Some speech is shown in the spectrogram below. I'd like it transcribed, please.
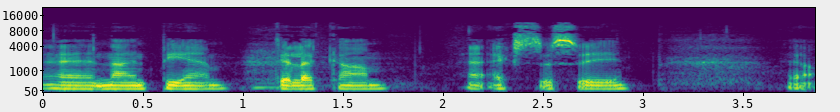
uh, 9 PM, Telecom, uh, Ecstasy. Ja.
